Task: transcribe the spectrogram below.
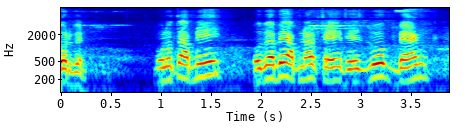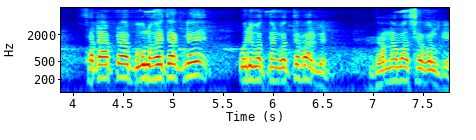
করবেন। মূলত আপনি ওইভাবে আপনার ফেসবুক ব্যাংক সেটা আপনার ভুল হয়ে থাকলে পরিবর্তন করতে পারবেন। ধন্যবাদ সকলকে।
